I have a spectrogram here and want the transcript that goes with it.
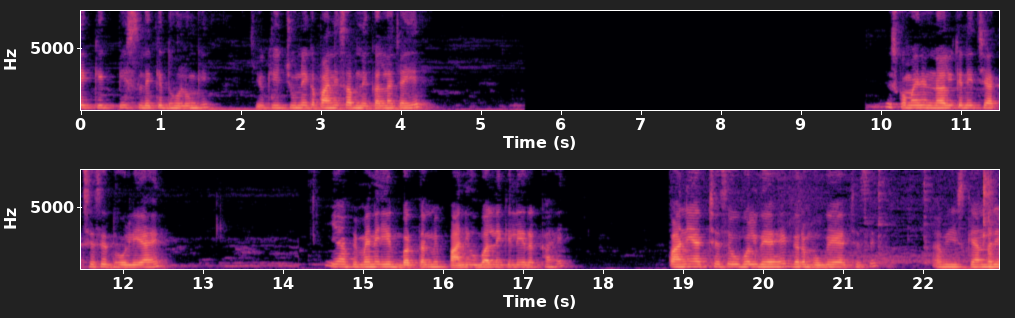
एक एक पीस लेके धो लूँगी, क्योंकि चूने का पानी सब निकलना चाहिए। इसको मैंने नल के नीचे अच्छे से धो लिया है। यहाँ पे मैंने एक बर्तन में पानी उबालने के लिए रखा है। पानी अच्छे से उबल गया है, गर्म हो गया है अच्छे से। अभी इसके अंदर ये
